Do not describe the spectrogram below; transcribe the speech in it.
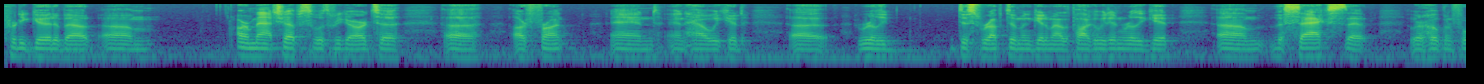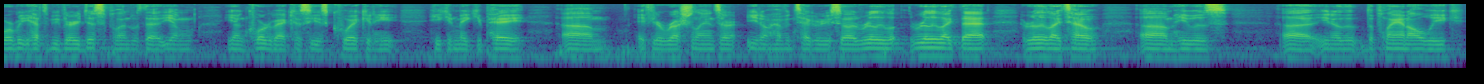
pretty good about um, our matchups with regard to uh, our front and and how we could uh, really disrupt them and get them out of the pocket. We didn't really get um, the sacks that we were hoping for, but you have to be very disciplined with that young young quarterback because he is quick and he, he can make you pay um, if your rush lanes aren't, you don't have integrity. So I really really like that. I really liked how um, he was. Uh, you know, the, the plan all week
